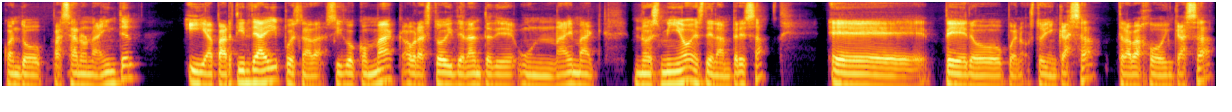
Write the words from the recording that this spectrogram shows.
cuando pasaron a Intel, y a partir de ahí, pues nada, sigo con Mac. Ahora estoy delante de un iMac, no es mío, es de la empresa. Eh, pero bueno, estoy en casa, trabajo en casa,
